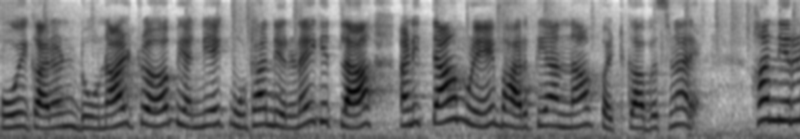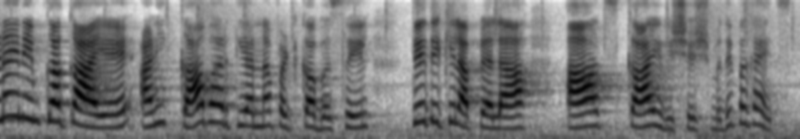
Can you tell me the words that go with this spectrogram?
होय कारण डोनाल्ड ट्रम्प यांनी एक मोठा निर्णय घेतला आणि त्यामुळे भारतीयांना फटका बसणार आहे. हा निर्णय नेमका काय आहे आणि का भारतीयांना फटका बसेल ते देखील आपल्याला आज काय विशेषमध्ये बघायचं?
